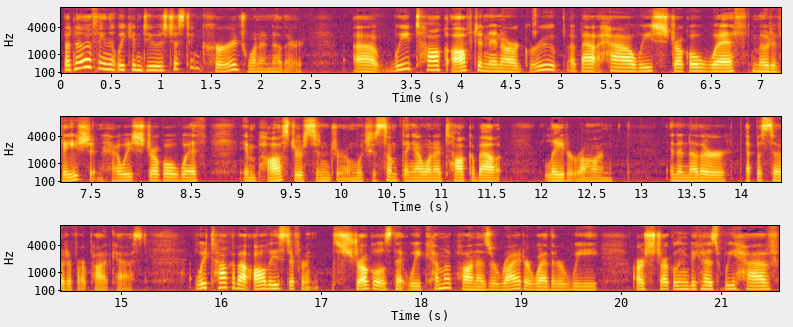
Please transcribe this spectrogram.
But another thing that we can do is just encourage one another. Uh, we talk often in our group about how we struggle with motivation, how we struggle with imposter syndrome, which is something I want to talk about later on in another episode of our podcast. We talk about all these different struggles that we come upon as a writer, whether we are struggling because we have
